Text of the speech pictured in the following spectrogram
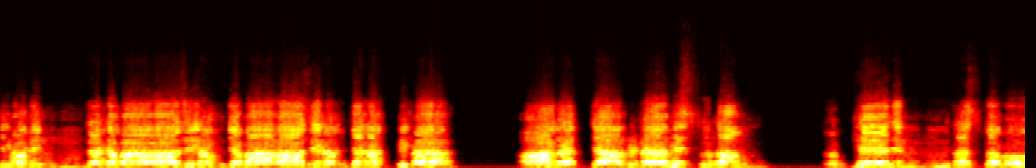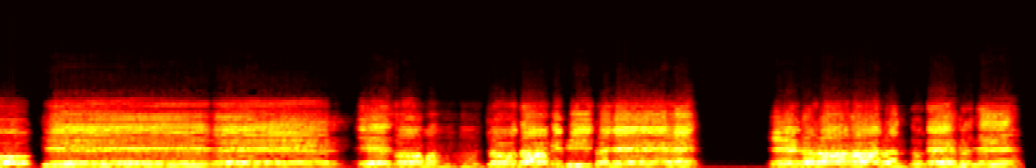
इममिन्द्रगवासिरम् जवासिरम् च नः पिब। आगत्यावृषभिः सुतम्। तुभ्येदिन्द्रस्वभोक्ये ये सोमम् चोदामि भीतये। एकरारन्तु ते हृदे।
